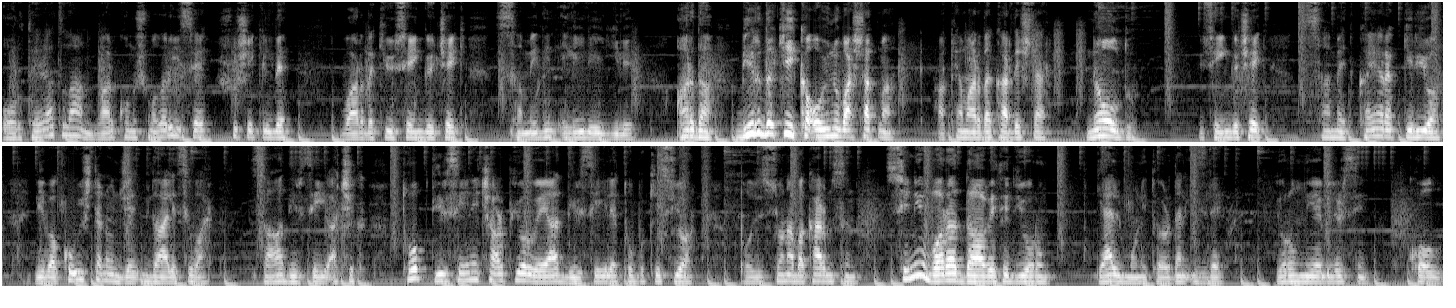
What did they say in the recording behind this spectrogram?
Ortaya atılan var konuşmaları ise şu şekilde. Vardaki Hüseyin Göçek Samet'in eliyle ilgili. Arda bir dakika oyunu başlatma. Hakem Arda kardeşler ne oldu? Hüseyin Göçek Samet kayarak giriyor. Livakovic'den önce müdahalesi var. Sağ dirseği açık. Top dirseğine çarpıyor veya dirseğiyle topu kesiyor. Pozisyona bakar mısın? Seni VAR'a davet ediyorum. Gel monitörden izle. Yorumlayabilirsin. Kol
